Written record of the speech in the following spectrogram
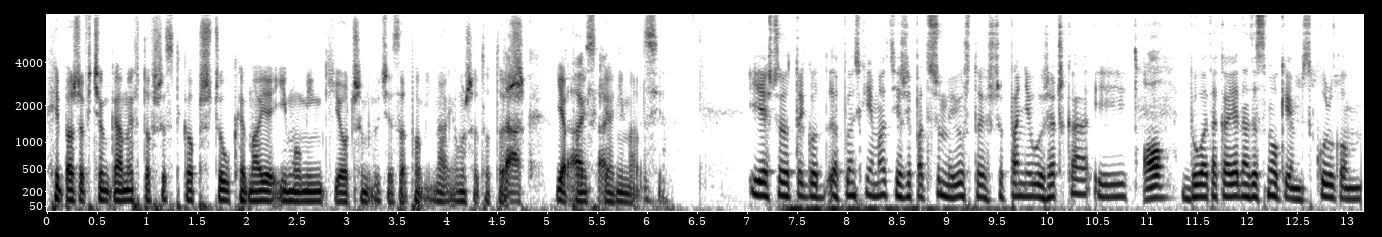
chyba, że wciągamy w to wszystko pszczółkę, Maję i Muminki, o czym ludzie zapominają, że to też tak, japońskie tak, tak. animacje. I jeszcze do tego japońskiej animacji, jeżeli patrzymy już, to jeszcze Panie Łyżeczka i o. była taka jedna ze smokiem, z kulką,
